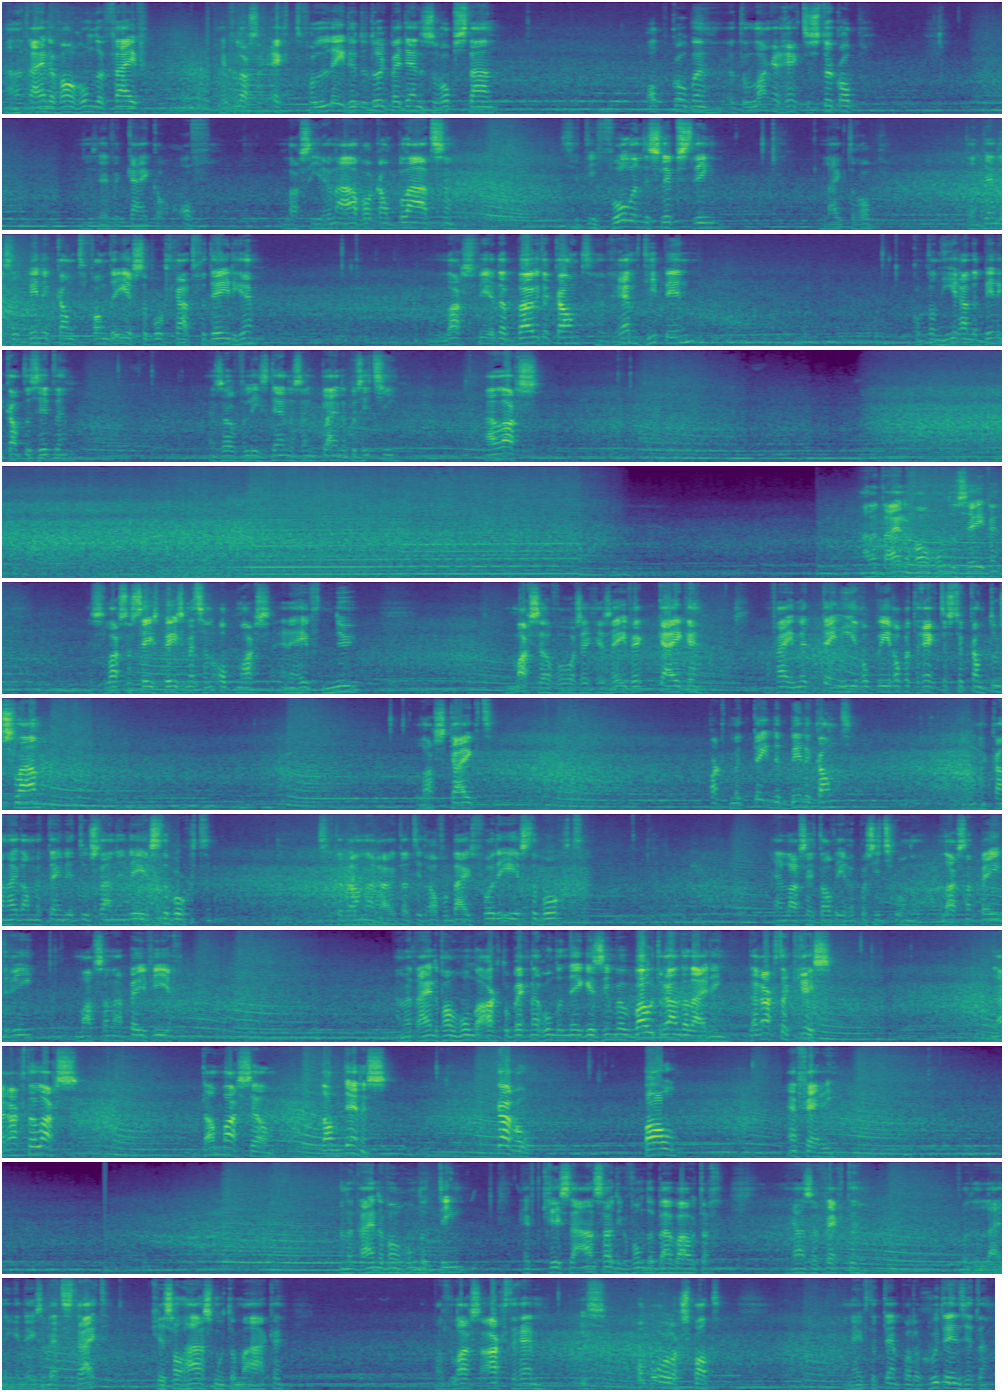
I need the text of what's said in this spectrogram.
Aan het einde van ronde 5 heeft lastig echt volledig de druk bij Dennis erop staan. Opkomen het lange rechte stuk op. Dus even kijken of Lars hier een aanval kan plaatsen. Zit hij vol in de slipstream. Lijkt erop dat Dennis de binnenkant van de eerste bocht gaat verdedigen. Lars weer de buitenkant. Remt diep in. Komt dan hier aan de binnenkant te zitten. En zo verliest Dennis een kleine positie aan Lars. Aan het einde van ronde 7 is Lars nog steeds bezig met zijn opmars. En hij heeft nu Marcel voor zich. Eens even kijken of hij meteen hierop weer op het rechte stuk kan toeslaan. Lars kijkt. Pakt meteen de binnenkant. En kan hij dan meteen weer toeslaan in de eerste bocht. Het ziet er wel naar uit dat hij er al voorbij is voor de eerste bocht. En Lars heeft alweer een positie gewonnen. Lars naar P3, Marcel naar P4. Aan het einde van ronde 8 op weg naar ronde 9 zien we Wouter aan de leiding. Daarachter Chris. Daarachter Lars. Dan Marcel. Dan Dennis. Karel. Paul. En Ferry. Aan het einde van ronde 10 heeft Chris de aansluiting gevonden bij Wouter. Dan gaan ze vechten voor de leiding in deze wedstrijd. Chris zal haast moeten maken. Want Lars achter hem is op oorlogspad. En heeft het tempo er goed in zitten.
